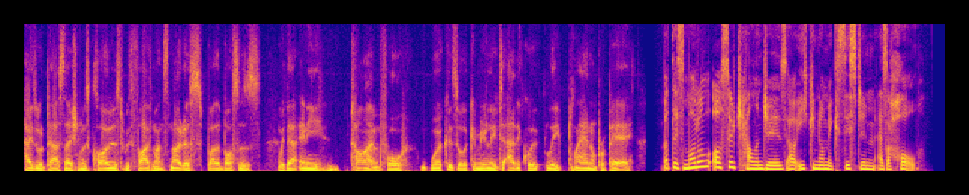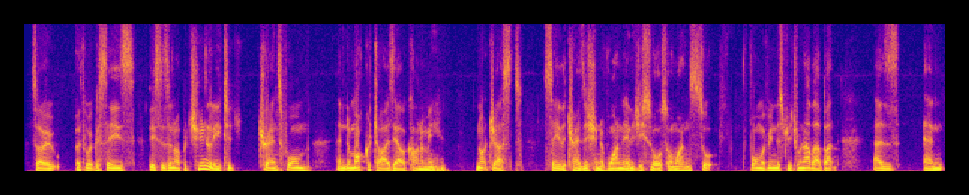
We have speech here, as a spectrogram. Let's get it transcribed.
Hazelwood Power Station was closed with five months' notice by the bosses without any time for workers or the community to adequately plan or prepare. But this model also challenges our economic system as a whole. So, Earthworker sees this as an opportunity to transform and democratise our economy, not just see the transition of one energy source or one sort, form of industry to another, but as an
